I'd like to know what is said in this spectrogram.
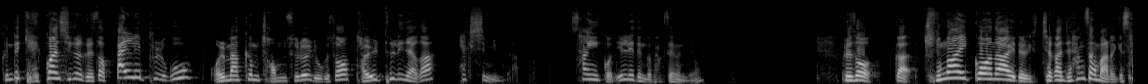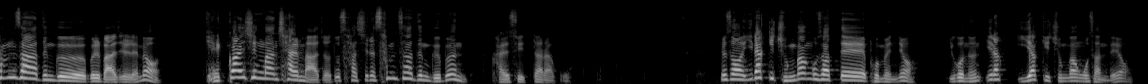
근데 객관식을 그래서 빨리 풀고 얼만큼 점수를 여기서 덜 틀리냐가 핵심입니다. 상위권 1, 2등급 학생은요. 그래서 그러니까 중하위권 아이들 제가 이제 항상 말하는 게 3, 4등급을 맞으려면 객관식만 잘 맞아도 사실은 3, 4등급은 갈 수 있다라고요. 그래서 1학기 중간고사 때 보면요. 이거는 1학 2학기 중간고사인데요.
